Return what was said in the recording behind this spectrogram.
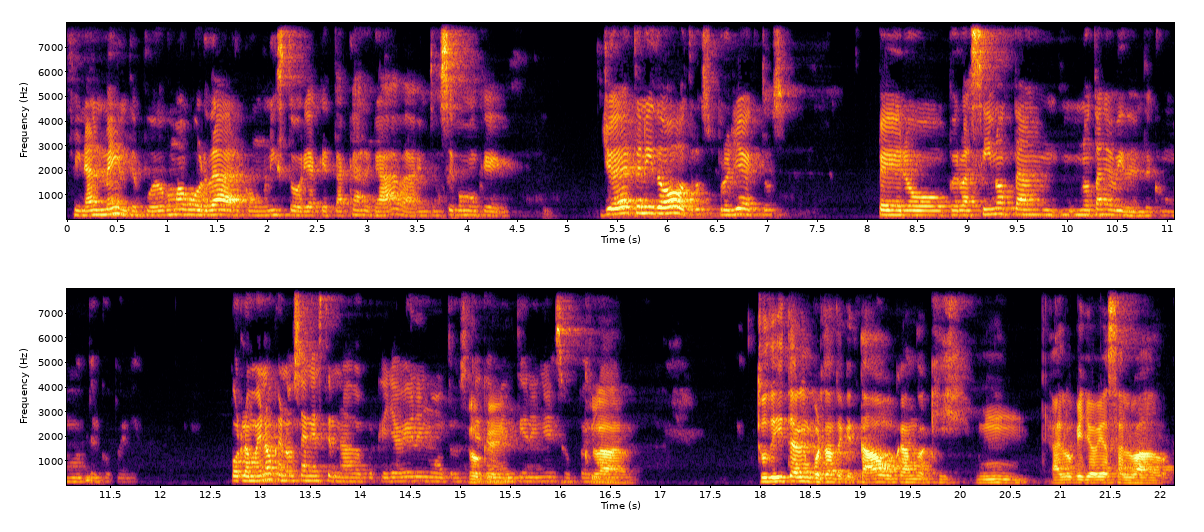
finalmente puedo como abordar con una historia que está cargada. Entonces, como que yo he tenido otros proyectos, pero, pero así no tan, no tan evidente como Hotel Copelia. Por lo menos que no se han estrenado, porque ya vienen otros que también tienen eso. Pero, Claro. Tú dijiste algo importante que estaba buscando aquí, mm, algo que yo había salvado,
